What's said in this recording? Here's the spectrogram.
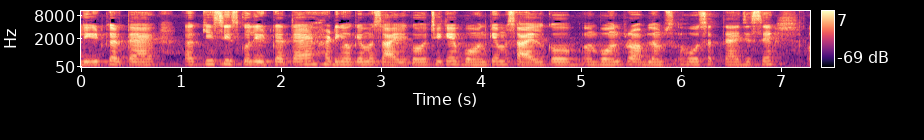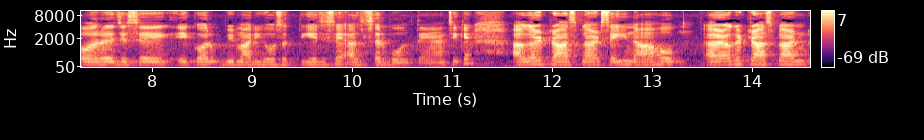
लीड करता है किस चीज़ को लीड करता है? हड्डियों के मसाइल को, ठीक है? बोन के मसाइल को बोन प्रॉब्लम्स हो सकता है जिससे, और जिससे एक और बीमारी हो सकती है, जिसे अल्सर बोलते हैं, ठीक है? अगर ट्रांसप्लांट सही ना हो और अगर ट्रांसप्लांट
